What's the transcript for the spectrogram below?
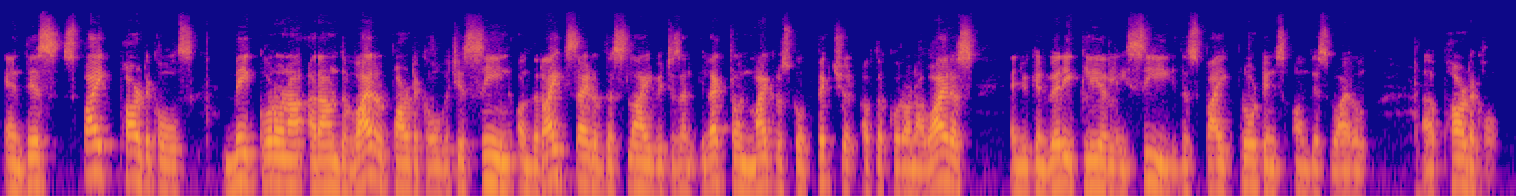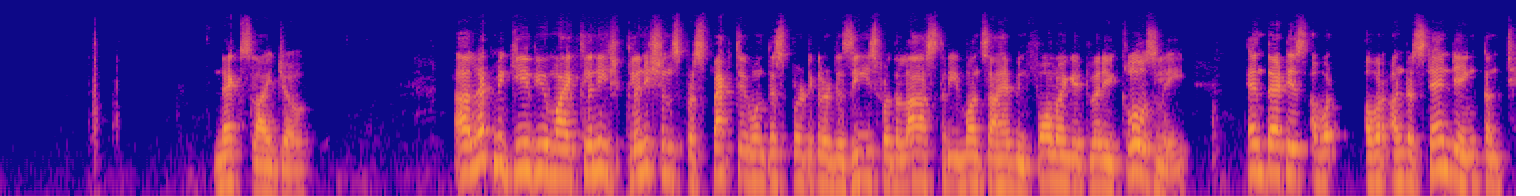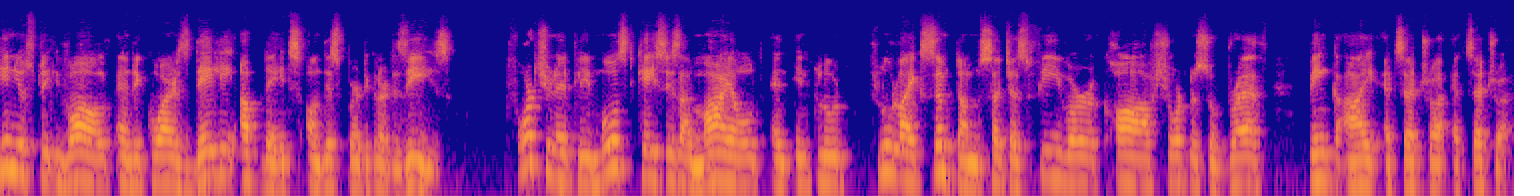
And this spike particles make corona around the viral particle, which is seen on the right side of the slide, which is an electron microscope picture of the coronavirus. And you can very clearly see the spike proteins on this viral uh, particle. Next slide, Joe. Uh, let me give you my clinic clinician's perspective on this particular disease. For the last three months, I have been following it very closely. And that is our our understanding continues to evolve and requires daily updates on this particular disease. Fortunately, most cases are mild and include flu-like symptoms such as fever, cough, shortness of breath, pink eye, etc., etc.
